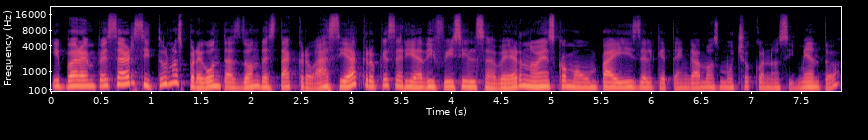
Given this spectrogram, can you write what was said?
Y para empezar, si tú nos preguntas dónde está Croacia, creo que sería difícil saber. No es como un país del que tengamos mucho conocimiento.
